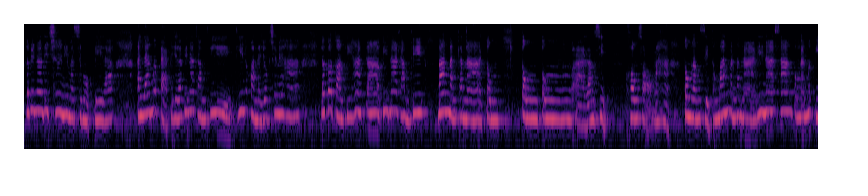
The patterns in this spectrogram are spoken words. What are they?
แล้วพี่นาได้ชื่อนี้มา16ปีแล้ว อันแรกเมื่อ8ปีแล้วพี่นาทำที่ที่นครนายกใช่ไหมคะแล้วก็ตอนปี59พี่นาทำที่บ้านมันธนาตรงตรงตรงอ่าลังสิต คลองสองอะค่ะ ตรงลังสิตตรงบ้านบรรณนาที่น่าสร้างตรงนั้นเมื่อปี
